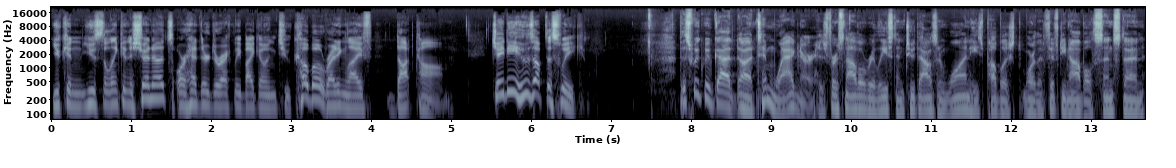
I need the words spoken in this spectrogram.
You can use the link in the show notes or head there directly by going to kobowritinglife.com. JD, who's up this week? This week we've got uh, Tim Waggoner. His first novel released in 2001. He's published more than 50 novels since then,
